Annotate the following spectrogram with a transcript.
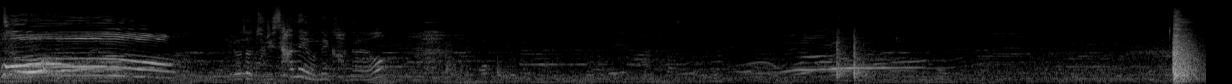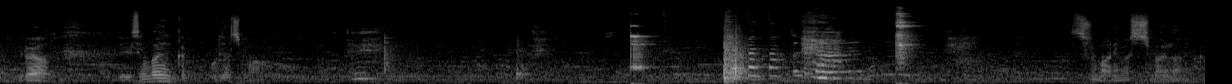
오! 이러다 둘이 사내 연애 가나요? 유라야, 내일 생방이니까 무리하지 마. 술 많이 마시지 말라니까.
